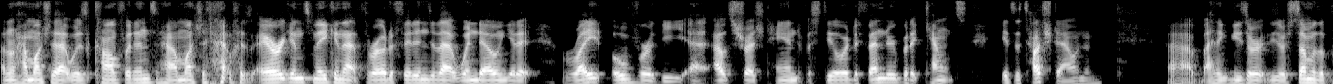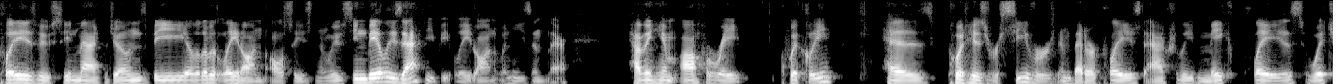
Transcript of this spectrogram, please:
I don't know how much of that was confidence and how much of that was arrogance making that throw to fit into that window and get it right over the uh, outstretched hand of a Steeler defender, but it counts. It's a touchdown, and uh, I think these are these are some of the plays we've seen Mac Jones be a little bit late on all season, and we've seen Bailey Zappe be late on when he's in there. Having him operate quickly has put his receivers in better plays to actually make plays, which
